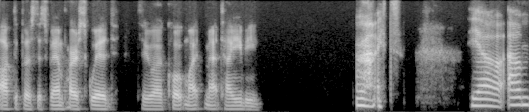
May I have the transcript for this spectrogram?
octopus, this vampire squid, to uh, quote my, Matt Taibbi. Right. Yeah. Um,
